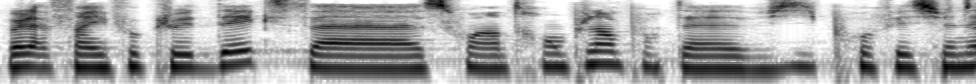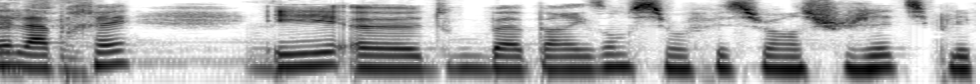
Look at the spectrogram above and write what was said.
voilà enfin il faut que le deck ça soit un tremplin pour ta vie professionnelle après. Mm. et euh, donc bah par exemple si on fait sur un sujet type les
